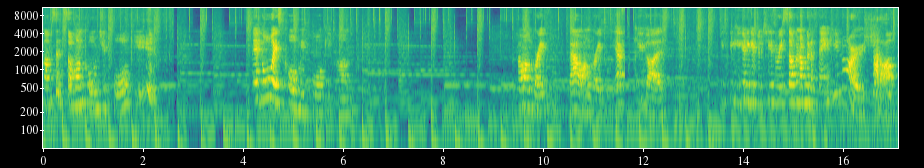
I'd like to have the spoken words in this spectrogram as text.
Mum said someone called you Porky. They've always called me Porky, ungrateful. How ungrateful. Yeah, f- you guys. You think you're gonna give it a tier 3 sub and I'm gonna thank you? No, shut up.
